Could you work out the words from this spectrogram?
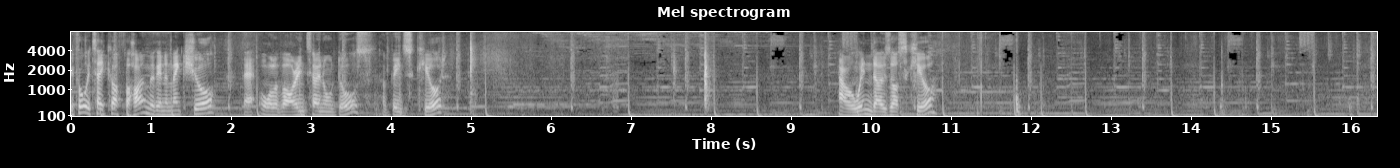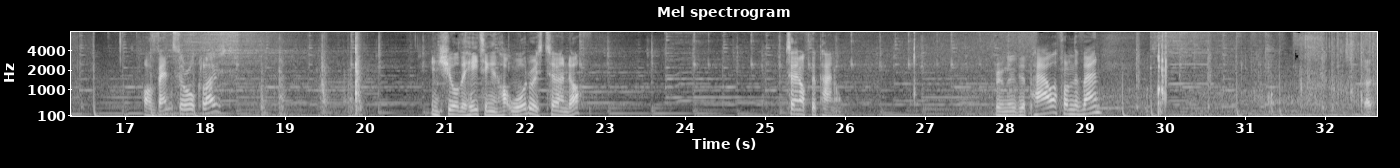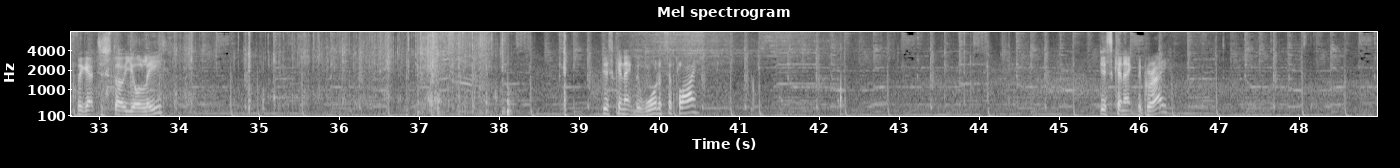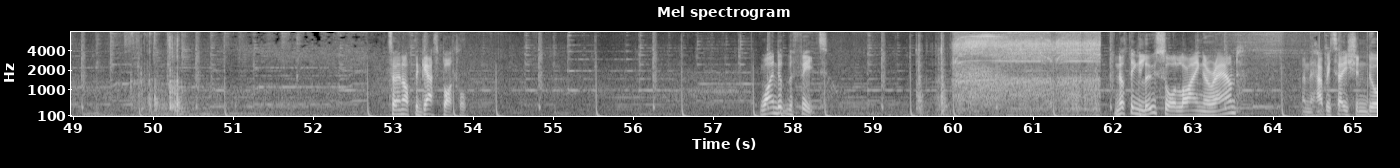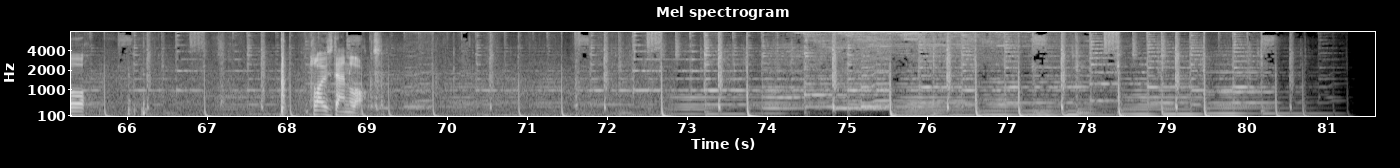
Before we take off the home, we're going to make sure that all of our internal doors have been secured. Our windows are secure. Our vents are all closed. Ensure the heating and hot water is turned off. Turn off the panel. Remove the power from the van. Don't forget to stow your lead. Disconnect the water supply. Disconnect the grey. Turn off the gas bottle. Wind up the feet. Nothing loose or lying around and the habitation door closed and locked.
